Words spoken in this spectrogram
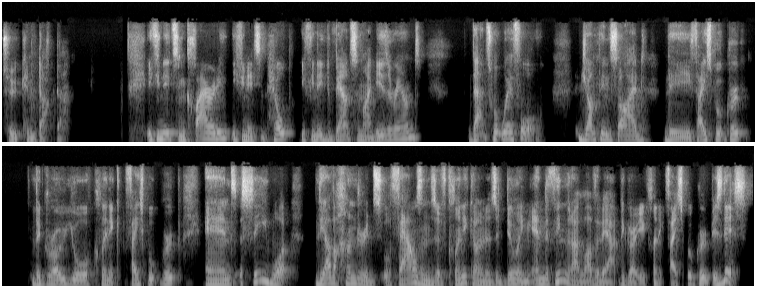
to conductor? If you need some clarity, if you need some help, if you need to bounce some ideas around, that's what we're for. Jump inside the Facebook group, the Grow Your Clinic Facebook group, and see what the other hundreds or thousands of clinic owners are doing. And the thing that I love about the Grow Your Clinic Facebook group is this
